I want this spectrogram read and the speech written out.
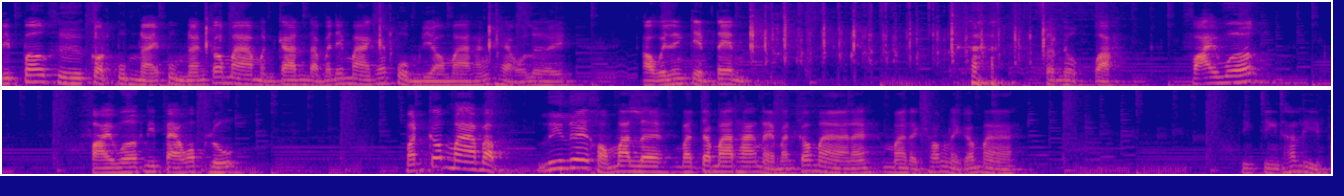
Ripple คือกดปุ่มไหนปุ่มนั้นก็มาเหมือนกันแต่ไม่ได้มาแค่ปุ่มเดียวมาทั้งแถวเลย เอาไว้เล่นเกมเต้น สนุกว่ะ Firework Firework นี่แปลว่าพลุ มันก็มาแบบเรื่อยๆของมันเลย มันจะมาทางไหนมันก็มานะ มาจากช่องไหนก็มา จริงๆ ถ้าหลีไฟ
